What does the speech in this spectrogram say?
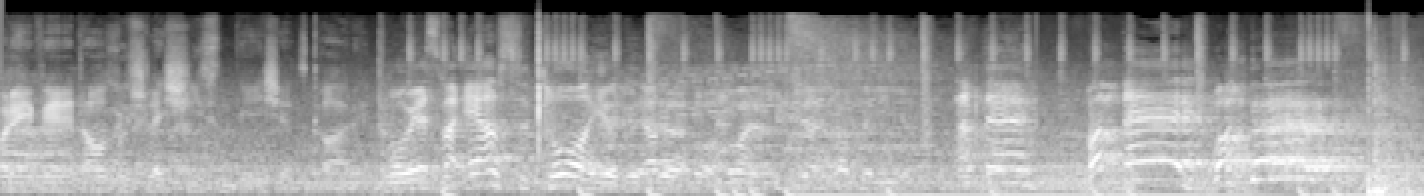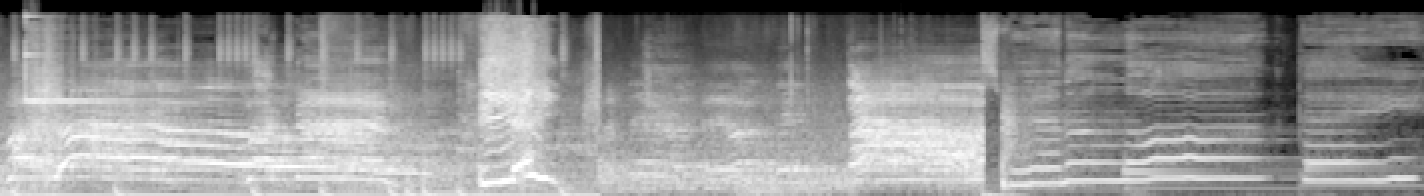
oder ihr werdet auch so schlecht schießen wie ich jetzt gerade. So, jetzt mal erste Tor hier bitte. It's been a long day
